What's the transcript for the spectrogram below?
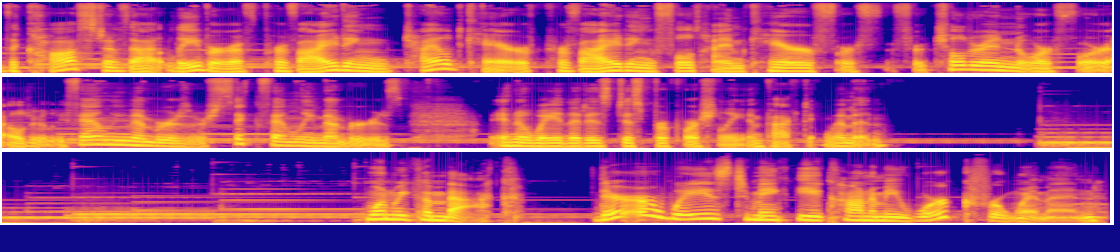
the cost of that labor of providing childcare, of providing full time care for, for children or for elderly family members or sick family members in a way that is disproportionately impacting women. When we come back, there are ways to make the economy work for women.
